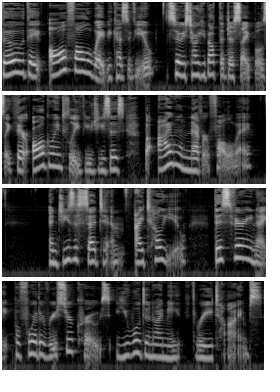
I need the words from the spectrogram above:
though they all fall away because of you. So he's talking about the disciples, like they're all going to leave you, Jesus, but I will never fall away. And Jesus said to him, I tell you, this very night, before the rooster crows, you will deny me three times.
